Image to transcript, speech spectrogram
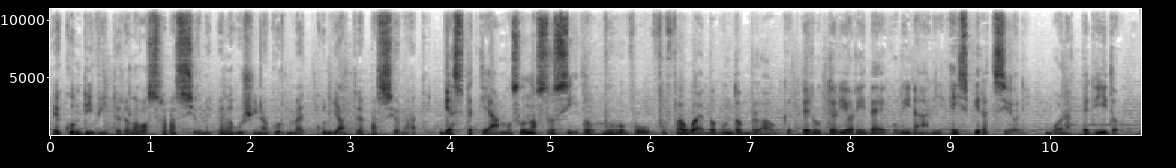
e a condividere la vostra passione per la cucina gourmet con gli altri appassionati. Vi aspettiamo sul nostro sito www.fuffaweb.blog per ulteriori idee culinarie e ispirazioni. Buon appetito!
